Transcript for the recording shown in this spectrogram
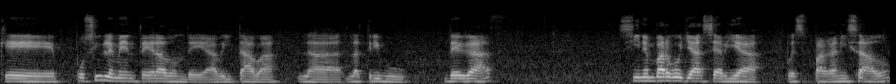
que posiblemente era donde habitaba la, la tribu de Gad. Sin embargo, ya se había pues paganizado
